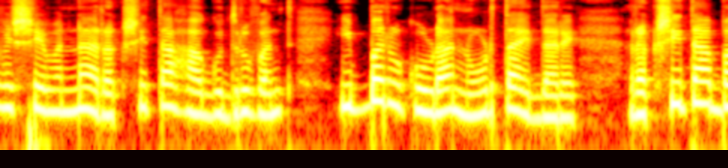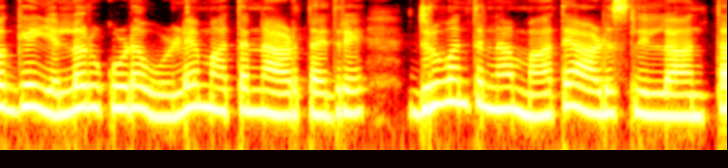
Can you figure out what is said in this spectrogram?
ವಿಷಯವನ್ನು ರಕ್ಷಿತಾ ಹಾಗೂ ಧ್ರುವಂತ್ ಇಬ್ಬರು ಕೂಡ ನೋಡ್ತಾ ಇದ್ದಾರೆ. ರಕ್ಷಿತಾ ಬಗ್ಗೆ ಎಲ್ಲರೂ ಕೂಡ ಒಳ್ಳೆ ಮಾತನ್ನು ಆಡ್ತಾ ಇದ್ರೆ ಧ್ರುವಂತನ ಮಾತೇ ಆಡಿಸ್ಲಿಲ್ಲ ಅಂತ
